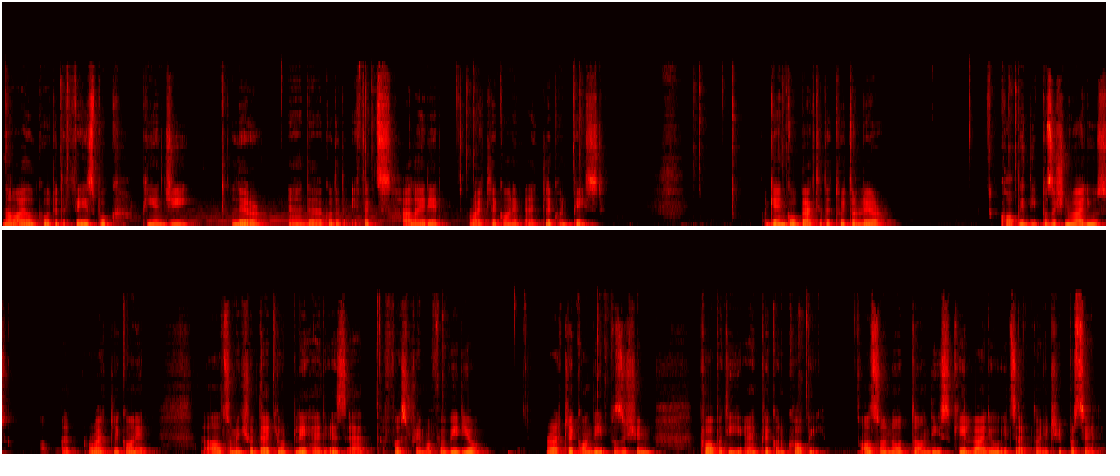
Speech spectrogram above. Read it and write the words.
Now I'll go to the Facebook PNG layer and uh, go to the effects, highlight it, right click on it and click on paste again go back to the Twitter layer. Copy the position values. I'll right click on it. Also make sure that your playhead is at the first frame of your video. Right click on the position property and click on copy. Also note down the scale value. It's at 23%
